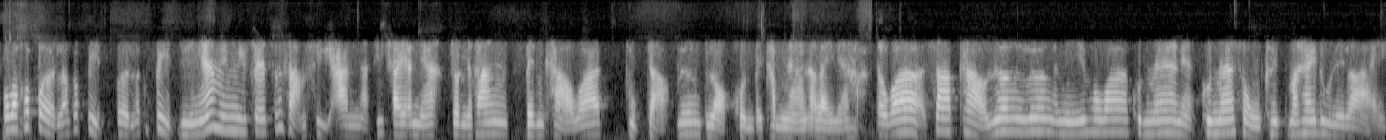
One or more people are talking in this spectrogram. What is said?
เพราะว่าเขาเปิดแล้วก็ปิดเปิดแล้วก็ปิดอย่างเงี้ยมันมีเฟซตั้งสามสี่อันน่ะที่ใช้อันเนี้ยจนกระทั่งเป็นข่าวว่าถูกจับเรื่องหลอกคนไปทำงานอะไรเนี่ยค่ะ แต่ว่าทราบข่าวเรื่องเรื่องอันนี้ เพราะว่าคุณแม่เนี่ย คุณแม่ส่งคลิปมาให้ดูในไลน์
